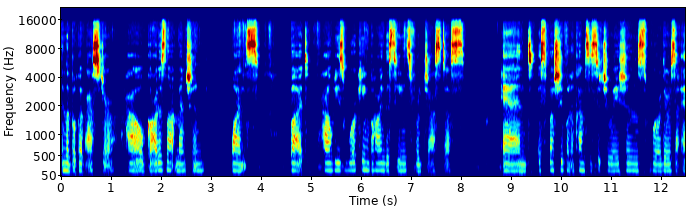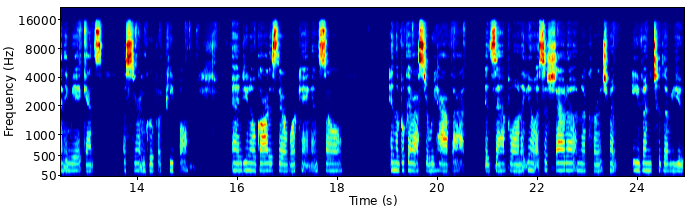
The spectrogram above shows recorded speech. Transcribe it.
in the book of Esther how God is not mentioned once, but how he's working behind the scenes for justice. And especially when it comes to situations where there's an enemy against a certain group of people. And, you know, God is there working. And so in the book of Esther, we have that example. And, you know, it's a shout out and encouragement even to the,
